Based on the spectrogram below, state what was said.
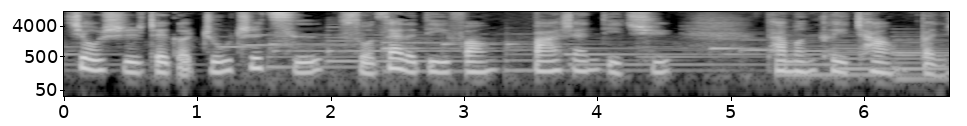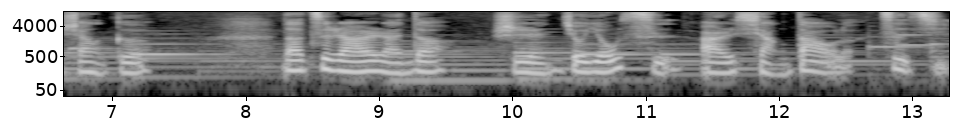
就是这个竹枝词所在的地方——巴山地区，他们可以唱本乡的歌。那自然而然的，诗人就由此而想到了自己，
